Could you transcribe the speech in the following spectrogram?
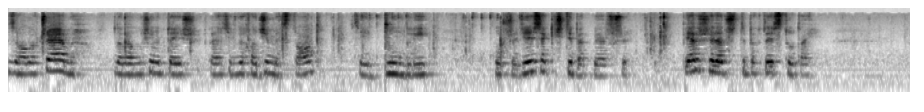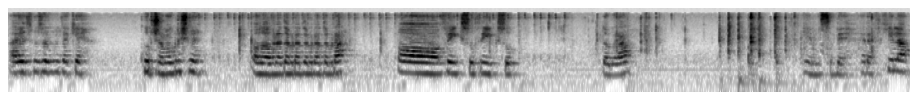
Zobaczymy. Dobra, musimy tutaj już, raczej wychodzimy stąd, z tej dżungli. Kurczę, gdzie jest jakiś typek pierwszy? Pierwszy lepszy typek to jest tutaj. A więc my zrobimy takie... Kurczę, mogliśmy... O, dobra, dobra, dobra, dobra. O, friksu, friksu. Dobra. Jemy sobie refkilla.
